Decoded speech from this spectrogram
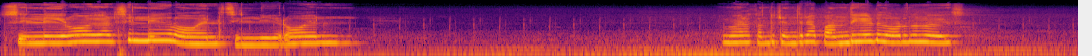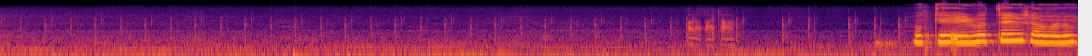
silly royal, silly royal, silly royal. ഇവരെ കണ്ടിട്ട് എന്തിനാ പന്തികേട്ട് തോടുന്നത് ഗൈസ് ഓക്കെ എഴുപത്തേഴ് ശതമാനം.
